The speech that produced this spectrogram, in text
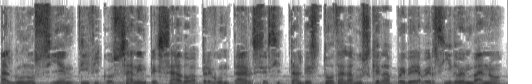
Algunos científicos han empezado a preguntarse si tal vez toda la búsqueda puede haber sido en vano,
